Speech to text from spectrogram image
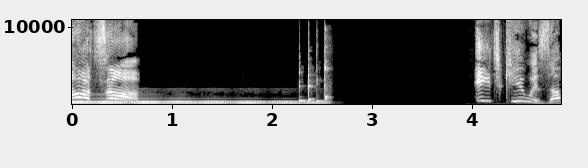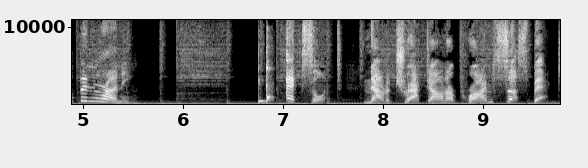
Awesome! HQ is up and running. Excellent. Now to track down our prime suspect,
